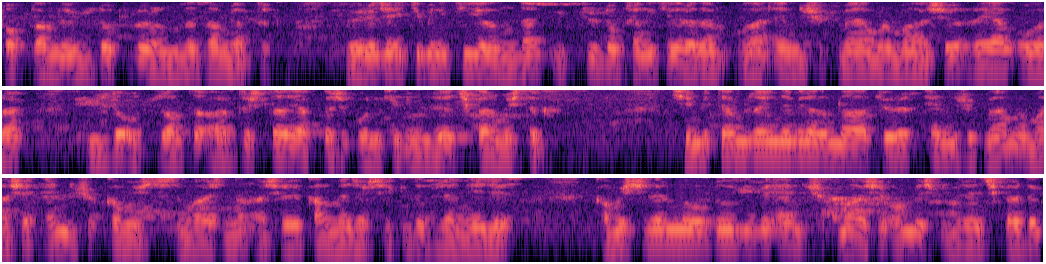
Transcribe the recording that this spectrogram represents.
toplamda yüzde 30 oranında zam yaptık. Böylece 2002 yılından 392 liradan olan en düşük memur maaşı reel olarak %36 artışla yaklaşık 12 bin liraya çıkarmıştık. Şimdi Temmuz ayında bir adım daha atıyoruz. En düşük memur maaşı, en düşük kamu işçisi maaşından aşağı kalmayacak şekilde düzenleyeceğiz. Kamu işçilerinde olduğu gibi en düşük maaşı 15 bin liraya çıkardık.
